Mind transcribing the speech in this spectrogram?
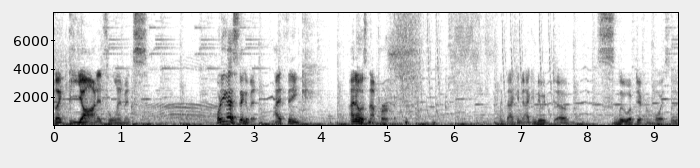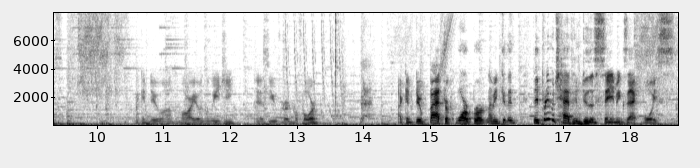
like beyond its limits. What do you guys think of it? I think I know it's not perfect. I can I can do a, a slew of different voices. I can do um, Mario and Luigi, as you've heard before. I can do Patrick Warburton. I mean, they, they pretty much have him do the same exact voice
